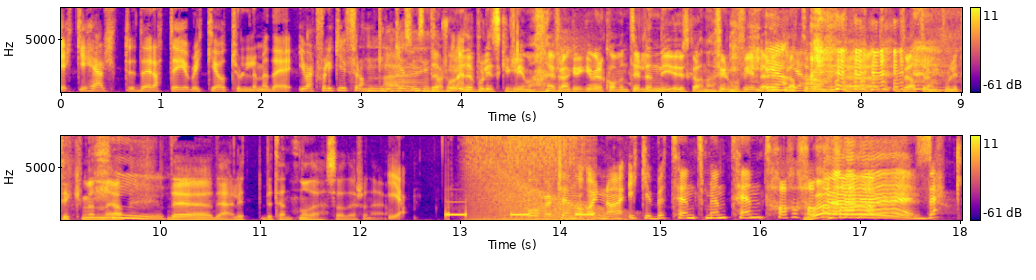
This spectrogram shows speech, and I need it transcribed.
ikke helt det rette øyeblikket å tulle med det. I hvert fall ikke i Frankrike som det, I er. det politiske klimaet i Frankrike. Velkommen til den nye utgaven av Filmofil, der vi Ja. prater, om, uh, prater om politikk. Men ja, det, det er litt betent nå, det. Så det skjønner jeg jo. Ja. Over til noe annet. Ikke betent, men tent. Ha-ha-ha! Zac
